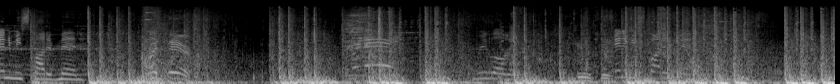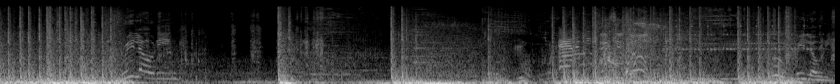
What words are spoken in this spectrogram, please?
Enemy spotted mid. Right there. Grenade! Reloading. Two, two. Enemy spotted mid. Reloading. Dizzy's up. Reloading.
